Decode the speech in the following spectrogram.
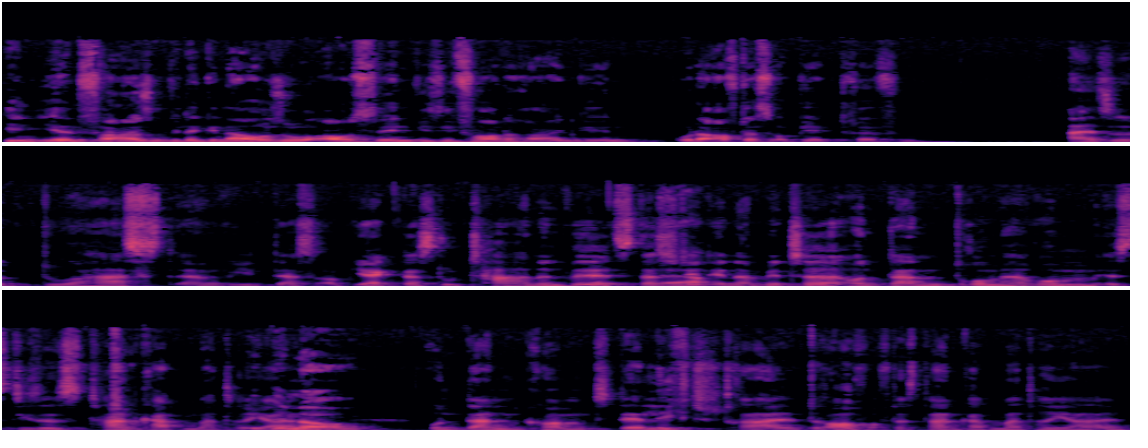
in ihren Phasen wieder genauso aussehen, wie sie vorne reingehen oder auf das Objekt treffen. Also du hast irgendwie das Objekt, das du tarnen willst, das ja. steht in der Mitte und dann drumherum ist dieses Tarnkappenmaterial. Genau. Und dann kommt der Lichtstrahl drauf auf das Tarnkappenmaterial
